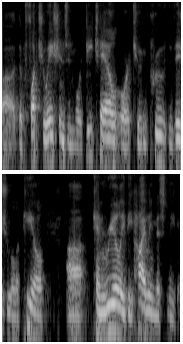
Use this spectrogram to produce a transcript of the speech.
uh, the fluctuations in more detail or to improve the visual appeal uh, can really be highly misleading.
